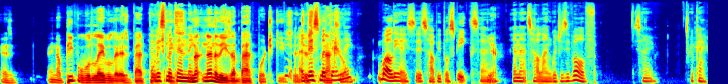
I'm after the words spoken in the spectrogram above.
as you know. People would label it as bad A ver se me Portuguese. none of these are bad Portuguese. They're just natural. Well, yes, it's how people speak. So, Yeah. and that's how languages evolve. So, okay.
